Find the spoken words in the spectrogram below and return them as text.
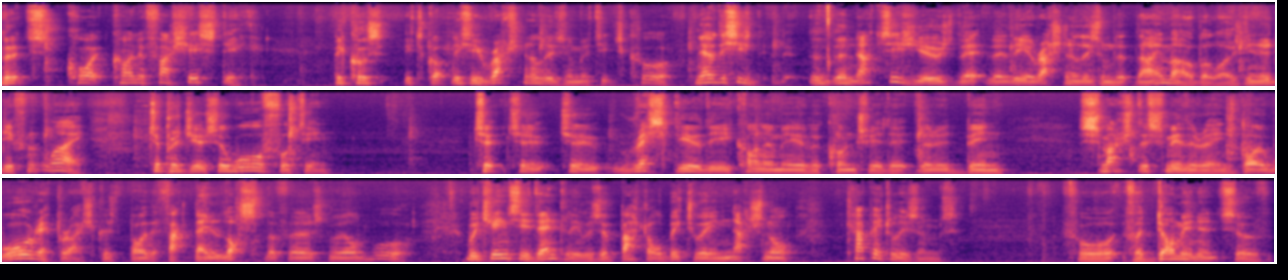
that's quite kind of fascistic because it's got this irrationalism at its core. Now, this is the Nazis used the, the, the irrationalism that they mobilised in a different way to produce a war footing, to, to, to rescue the economy of a country that, that had been smashed to smithereens by war reparations, because by the fact they lost the First World War, which incidentally was a battle between national capitalisms for, for dominance of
